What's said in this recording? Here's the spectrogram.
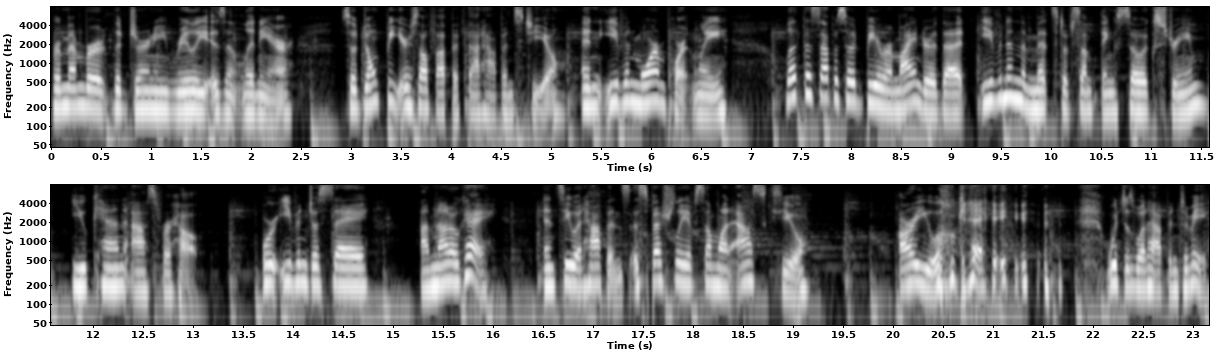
Remember, the journey really isn't linear. So don't beat yourself up if that happens to you. And even more importantly, let this episode be a reminder that even in the midst of something so extreme, you can ask for help. Or even just say, I'm not okay, and see what happens, especially if someone asks you, Are you okay? Which is what happened to me.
